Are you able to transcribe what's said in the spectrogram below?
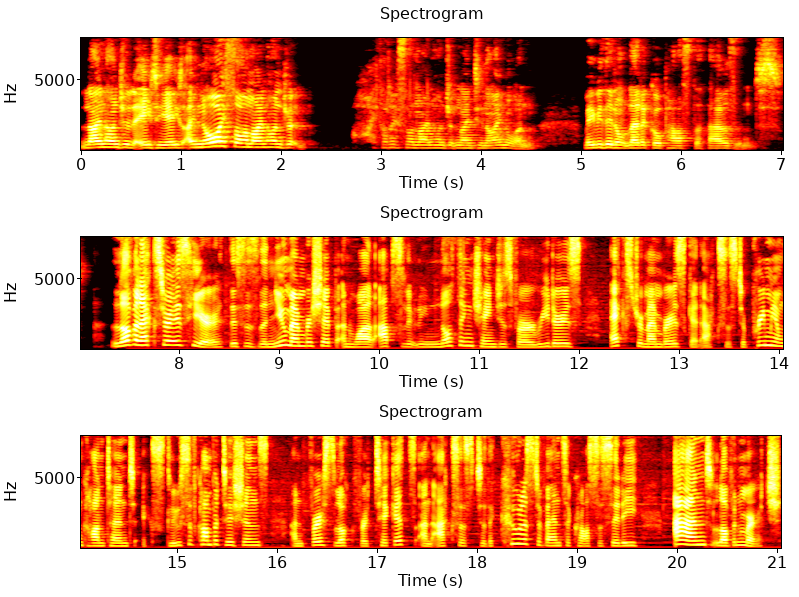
988. I know I saw 900. Oh, I thought I saw 999 one. Maybe they don't let it go past the thousand. Lovin Extra is here. This is the new membership, and while absolutely nothing changes for our readers, extra members get access to premium content, exclusive competitions, and first look for tickets and access to the coolest events across the city, and Lovin merch.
